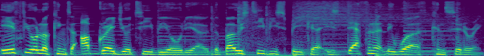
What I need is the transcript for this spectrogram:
If you're looking to upgrade your TV audio, the Bose TV speaker is definitely worth considering.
